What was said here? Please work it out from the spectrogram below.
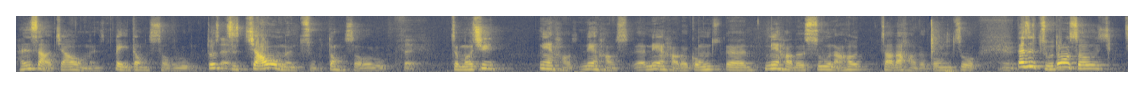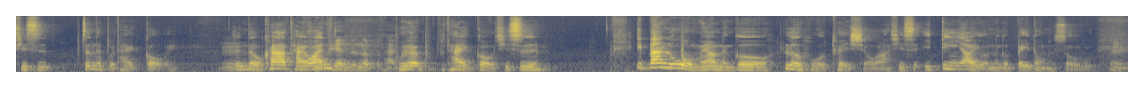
很少教我们被动收入，都是只教我们主动收入。对，怎么去念好、念好、呃、念好的工呃、念好的书，然后找到好的工作。嗯、但是主动收入其实真的不太够诶、欸嗯，真的，我看到台湾片真的不太不太不太够。其实，一般如果我们要能够乐活退休啊，其实一定要有那个被动的收入。嗯，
